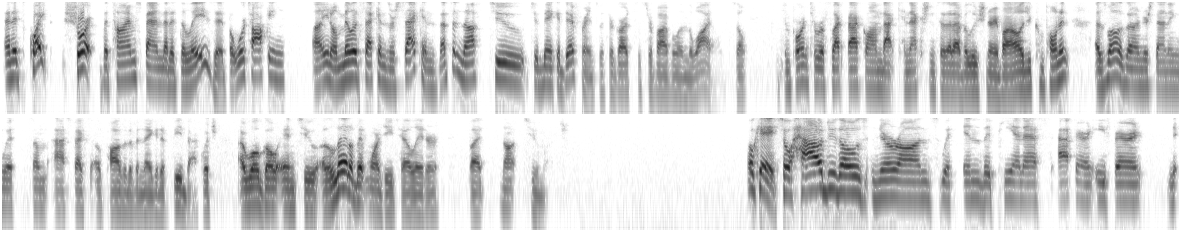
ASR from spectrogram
And it's quite short, the time span that it delays it. But we're talking uh, you know, milliseconds or seconds, that's enough to to make a difference with regards to survival in the wild. So it's important to reflect back on that connection to that evolutionary biology component, as well as our understanding with some aspects of positive and negative feedback, which I will go into a little bit more detail later, but not too much. Okay, so how do those neurons within the PNS, afferent, efferent,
